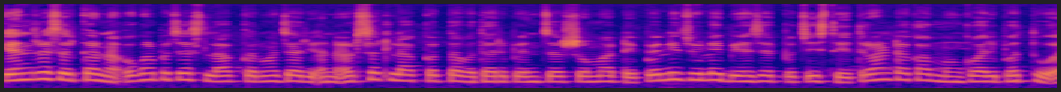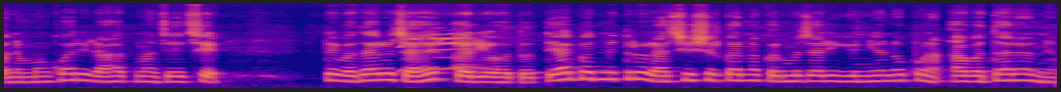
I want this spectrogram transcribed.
કેન્દ્ર સરકારના ઓગણપચાસ લાખ કર્મચારી અને અડસઠ લાખ કરતાં વધારે પેન્શનર્સો માટે પહેલી જુલાઈ બે હજાર પચીસથી ત્રણ ટકા મોંઘવારી ભથ્થું અને મોંઘવારી રાહતમાં જે છે તે વધારો જાહેર કર્યો હતો. ત્યારબાદ મિત્રો, રાજ્ય સરકારના કર્મચારી યુનિયનો પણ આ વધારાને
